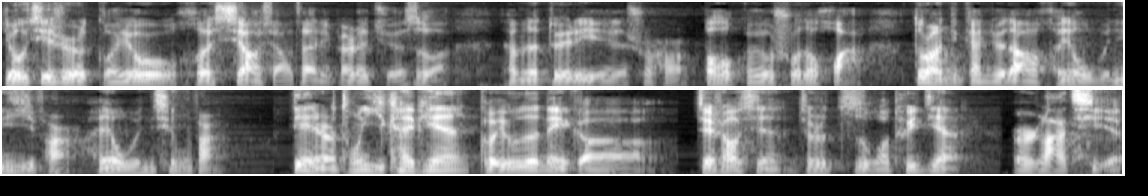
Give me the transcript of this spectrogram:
尤其是葛优和笑笑在里边的角色，他们的对立的时候，包括葛优说的话，都让你感觉到很有文艺范儿，很有文青范儿。电影从一开篇，葛优的那个介绍信就是自我推荐，而拉起，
